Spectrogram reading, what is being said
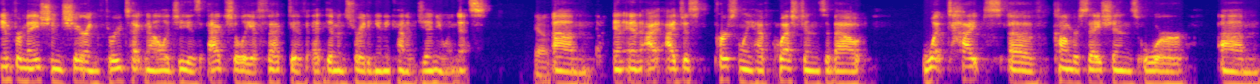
information sharing through technology is actually effective at demonstrating any kind of genuineness. Yeah. Um, and and I, I just personally have questions about what types of conversations or um,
